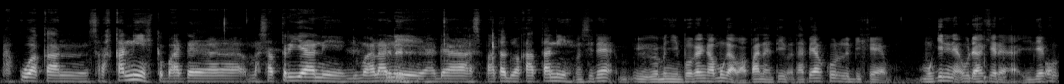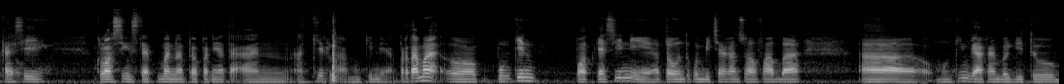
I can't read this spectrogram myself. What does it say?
aku akan serahkan nih kepada Mas Satria nih gimana Aduh. nih ada sepatah dua kata nih maksudnya menyimpulkan kamu nggak apa-apa nanti tapi aku lebih kayak mungkin ini udah akhir ya jadi aku okay, kasih okay closing statement atau pernyataan akhir lah mungkin ya. Pertama uh, mungkin podcast ini atau untuk membicarakan soal faba uh, mungkin nggak akan begitu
